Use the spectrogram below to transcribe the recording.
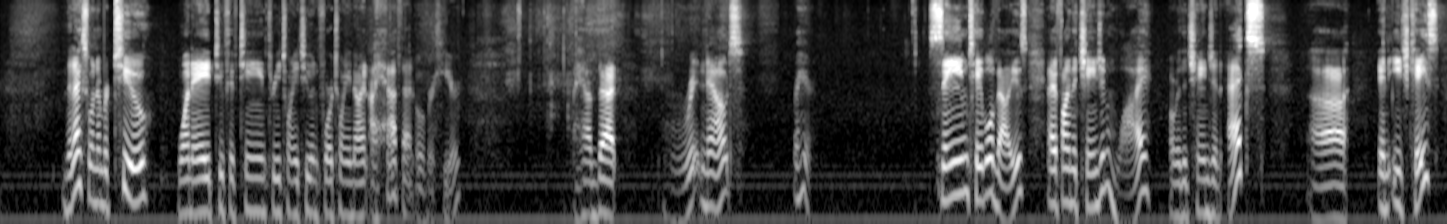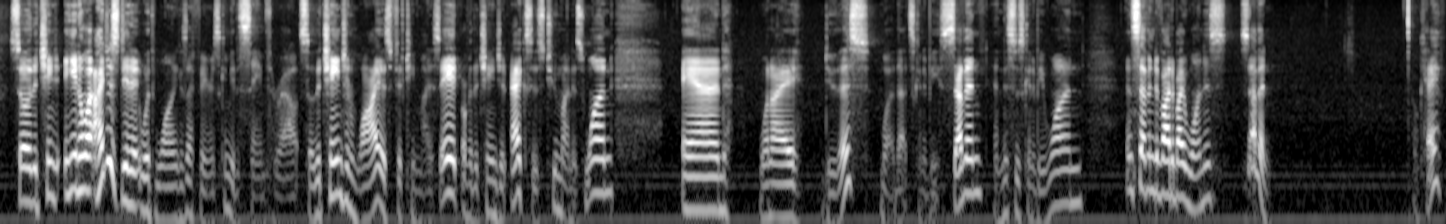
the next one, number 2, 1A, 215, 322, and 429. I have that over here. I have that written out right here. Same table of values. And I find the change in y over the change in x uh, in each case. So the change, you know what, I just did it with 1 because I figured it's going to be the same throughout. So the change in y is 15 minus 8 over the change in x is 2 minus 1. And when I do this, what, that's going to be 7, and this is going to be 1. And 7 divided by 1 is 7. Okay.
